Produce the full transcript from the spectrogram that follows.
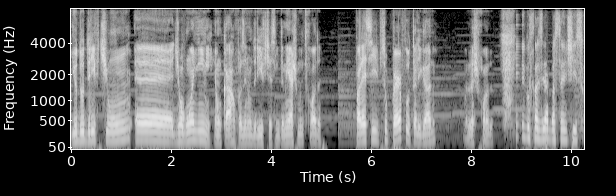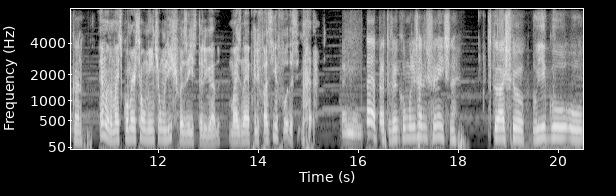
E o do Drift 1 é de algum anime. É um carro fazendo um drift, assim, também acho muito foda. Parece supérfluo, tá ligado? Mas acho foda. O Igor fazia bastante isso, cara. É, mano, mas comercialmente é um lixo fazer isso, tá ligado? Mas na época ele fazia, foda-se. É, mano. É, pra tu ver como ele já era diferente, né? Por isso que eu acho o Igor o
